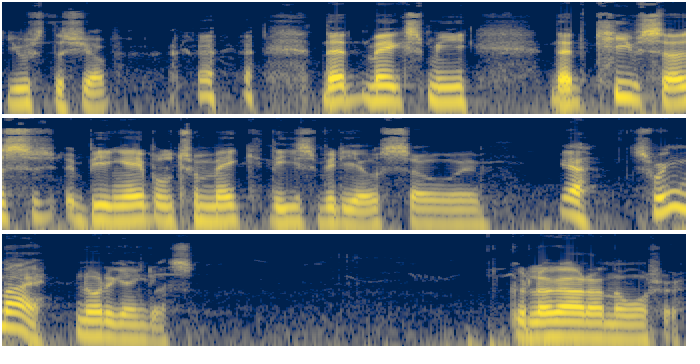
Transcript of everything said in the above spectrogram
use the shop. that makes me, that keeps us being able to make these videos. So yeah, swing by Nordic Anglers. Good luck out on the water.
